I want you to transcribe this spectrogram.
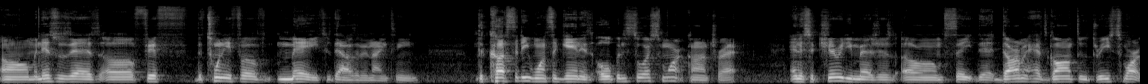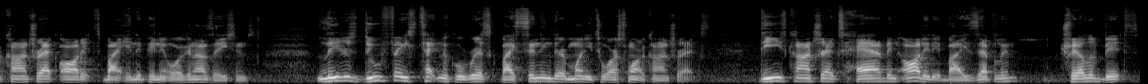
Um, and this was as of fifth, the 20th of May 2019. The custody, once again, is open source smart contract. And the security measures um, say that Dharma has gone through three smart contract audits by independent organizations. Leaders do face technical risk by sending their money to our smart contracts. These contracts have been audited by Zeppelin, Trail of Bits,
